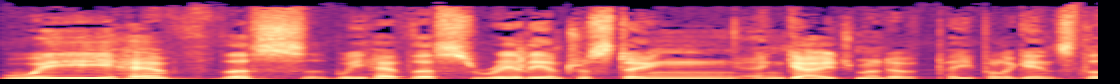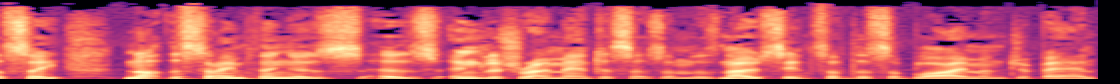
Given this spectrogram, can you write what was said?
we have this we have this really interesting engagement of people against the sea. Not the same thing as as English romanticism. There's no sense of the sublime in Japan.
